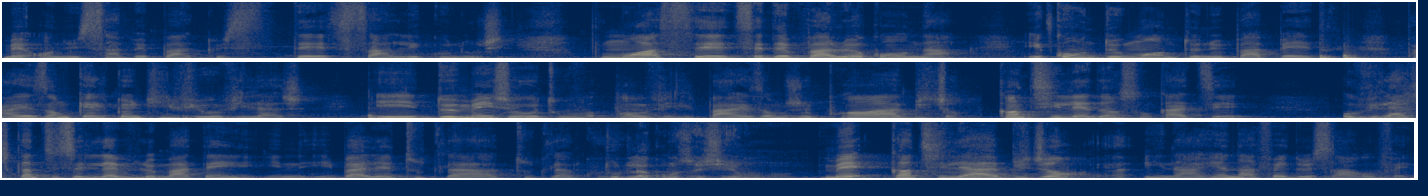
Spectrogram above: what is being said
mais on ne savait pas que c'était ça l'écologie. Pour moi, c'est des valeurs qu'on a et qu'on demande de ne pas perdre. Par exemple, quelqu'un qui vit au village et demain il se retrouve en ville. Par exemple, je prends Abidjan. Quand il est dans son quartier, au village, quand il se lève le matin, il, balaye toute la, toute la cour. Toute la concession. Mais quand il est à Abidjan, il n'a rien à faire de ça, en fait.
